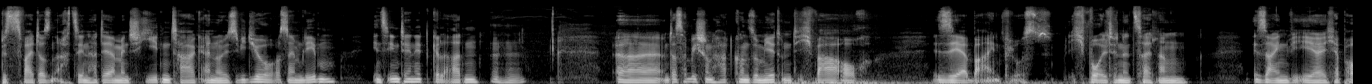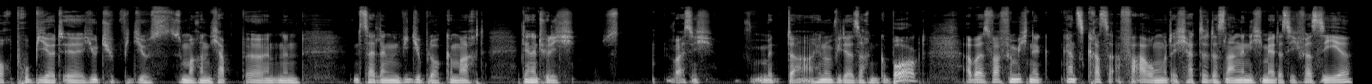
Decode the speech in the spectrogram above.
bis 2018 hat der Mensch jeden Tag ein neues Video aus seinem Leben ins Internet geladen. Mhm. Äh, und das habe ich schon hart konsumiert und ich war auch sehr beeinflusst. Ich wollte eine Zeit lang sein wie er. Ich habe auch probiert, äh, YouTube-Videos zu machen. Ich habe äh, eine Zeit lang einen Videoblog gemacht, der natürlich, weiß ich, mit da hin und wieder Sachen geborgt, aber es war für mich eine ganz krasse Erfahrung und ich hatte das lange nicht mehr, dass ich was sehe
